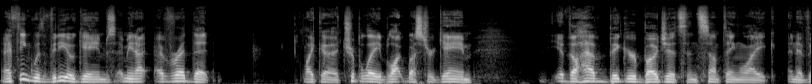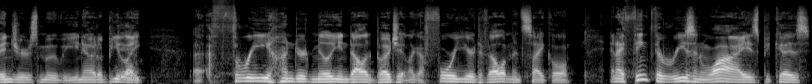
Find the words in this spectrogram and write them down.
And I think with video games, I mean, I, I've read that like a AAA blockbuster game, they'll have bigger budgets than something like an Avengers movie. You know, it'll be like a three hundred million dollar budget, like a four year development cycle. And I think the reason why is because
